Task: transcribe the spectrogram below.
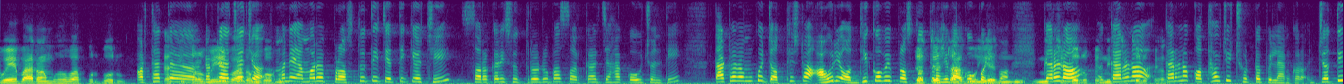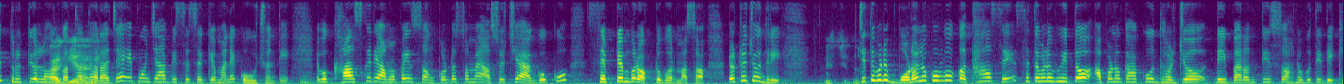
ওয়েব আরম্ভ হওয়া পূর্বরু অর্থাৎ ডক্টর আচার্য মানে আমার প্রস্তুতি যেতিকি অছি সরকারি সূত্ররু বা সরকার যাহা কৌচন্তি তাঠার আমকু যথেষ্ট আহুরি অধিক বি প্রস্তুত রহিবাকু পড়িব কারণ কারণ কারণ কথা হচ্ছে ছোট পিলাঙ্কর যদি তৃতীয় লহ কথা ধরা যায় এবং যাহা বিশেষজ্ঞ মানে কহুচন্তি এবং খাস করে আম পাই সংকট সময় আসুছে আগকু সেপ্টেম্বর অক্টোবর মাস ডক্টর চৌধুরী जिते बड़े बड़ लोक कथा आसे से हूं तो आप धर्ज दे पारती सहानुभूति देख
